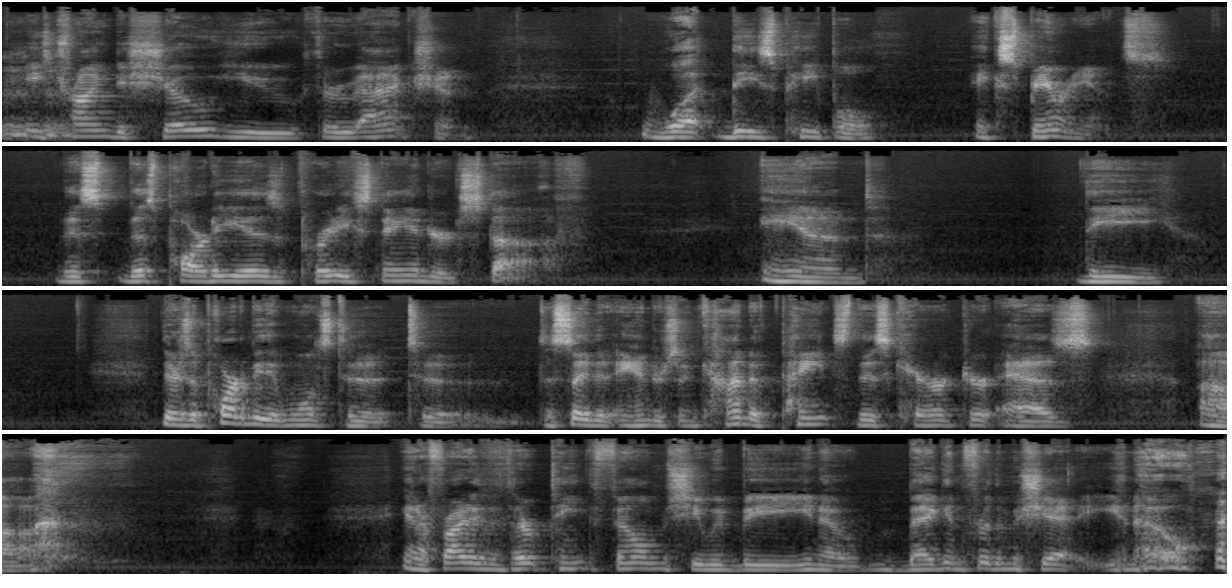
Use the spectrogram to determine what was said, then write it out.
He's Mhm. trying to show you through action what these people experience. This this party is pretty standard stuff. And the there's a part of me that wants to to to say that Anderson kind of paints this character as uh in a Friday the 13th film she would be you know begging for the machete you know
